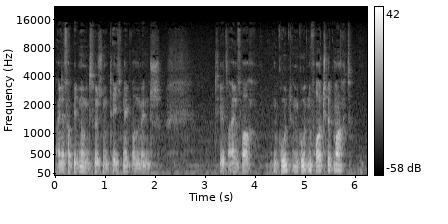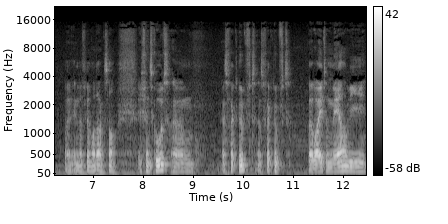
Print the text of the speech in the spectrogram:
eine Verbindung zwischen Technik und Mensch, die jetzt einfach einen, gut, einen guten Fortschritt macht in der Firma DAXA. Ich finde es gut. Ähm, es verknüpft, es verknüpft bei weitem mehr wie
